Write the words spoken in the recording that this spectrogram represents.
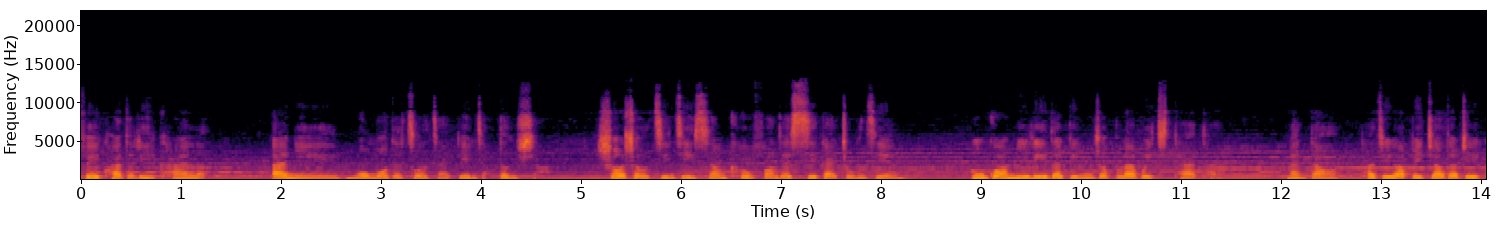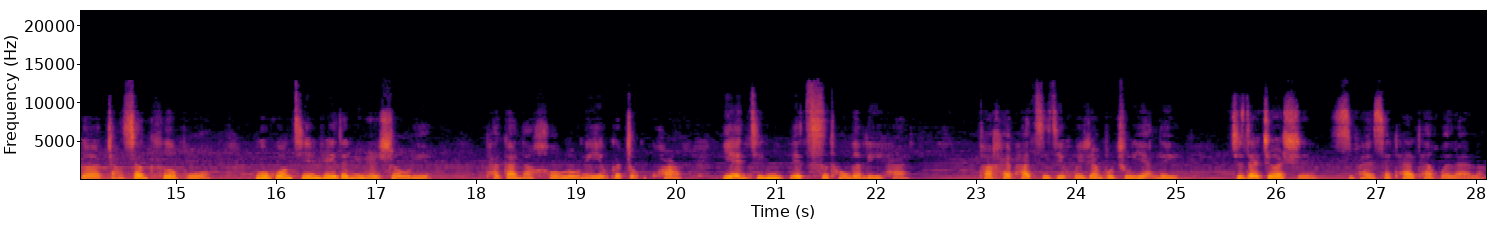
飞快地离开了。安妮默默地坐在垫脚凳上，双手紧紧相扣放在膝盖中间，目光迷离地盯着布莱维特太太。难道她就要被交到这个长相刻薄、目光尖锐的女人手里？她感到喉咙里有个肿块，眼睛也刺痛得厉害。她害怕自己会忍不住眼泪。就在这时，斯潘塞太太回来了，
